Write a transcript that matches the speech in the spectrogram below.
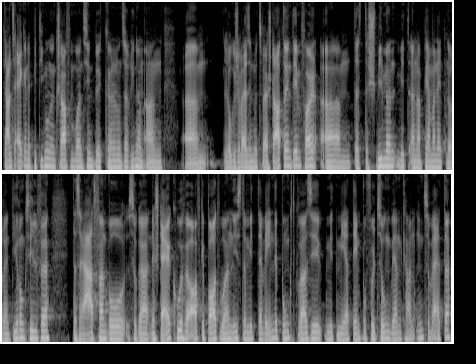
ganz eigene Bedingungen geschaffen worden sind. Wir können uns erinnern an ähm, logischerweise nur zwei Starter in dem Fall, ähm, das, das Schwimmen mit einer permanenten Orientierungshilfe, das Radfahren, wo sogar eine Steilkurve aufgebaut worden ist, damit der Wendepunkt quasi mit mehr Tempo vollzogen werden kann und so weiter.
